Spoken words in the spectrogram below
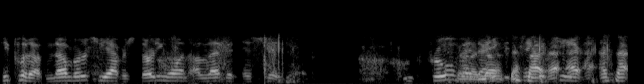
He put up numbers. He averaged 31, 11, and 6. He's proven Not that enough. he can That's take not, a team. I, I, that's not.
